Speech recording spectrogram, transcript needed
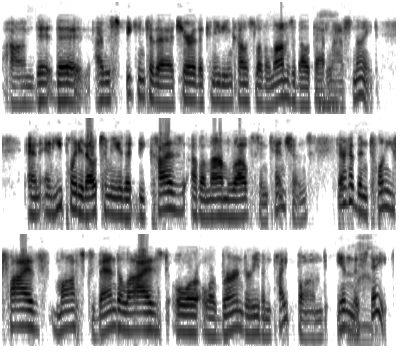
Um, the the I was speaking to the chair of the Canadian Council of Imams about that last night, and and he pointed out to me that because of Imam Rauf's intentions, there have been 25 mosques vandalized or or burned or even pipe bombed in the states,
